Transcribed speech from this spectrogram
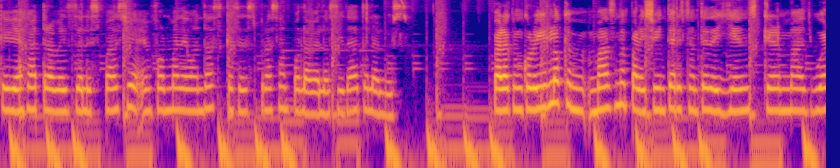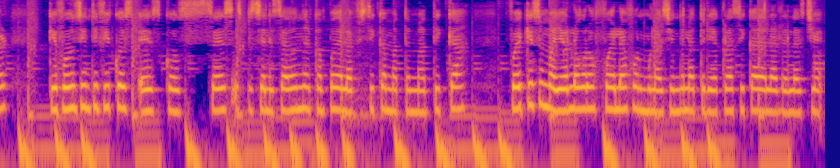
que viaja a través del espacio en forma de ondas que se desplazan por la velocidad de la luz. Para concluir, lo que más me pareció interesante de James Kerr que fue un científico escocés especializado en el campo de la física matemática, fue que su mayor logro fue la formulación de la teoría clásica de la relación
